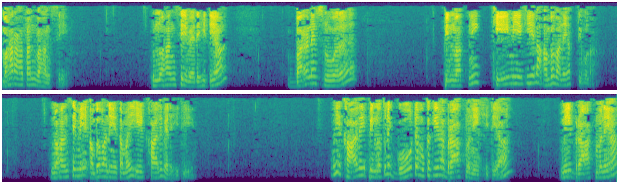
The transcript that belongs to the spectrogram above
මහරහතන් වහන්සේ උන්වහන්සේ වැඩ සිටියා බරණැස් නුවර පින්වත්නි කීමිය කියලා අඹ වනයක් තිබුණා. උන්වහන්සේ මේ අඹ වනයේ තමයි ඒ කාලේ වැඩ සිටියේ. ඔය කාලේ පින්වතුනි ගෝඨ මුඛ කියලා බ්‍රාහ්මණයෙක් හිටියා. මේ බ්‍රාහ්මණයා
